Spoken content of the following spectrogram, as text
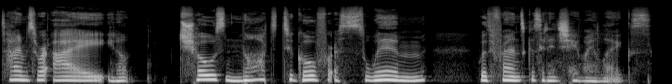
Times where I, you know, chose not to go for a swim with friends because I didn't shave my legs.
